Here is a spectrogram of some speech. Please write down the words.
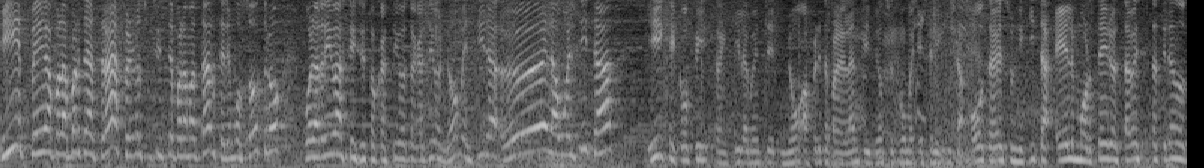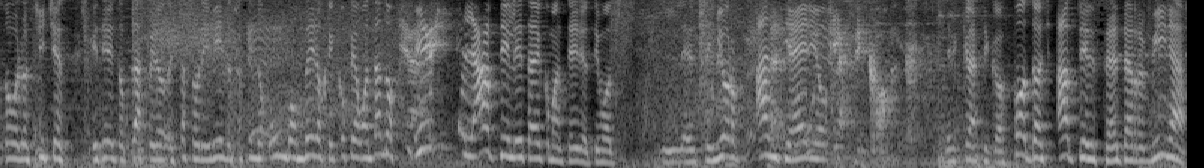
y pega por la parte de atrás, pero no suficiente para matar. Tenemos otro por arriba, sí, esto es castigo, está castigo, no, mentira. ¡Eh! la vueltita y que Kofi tranquilamente no aprieta para adelante y no se come ese Nikita. Otra vez un Nikita, el mortero, esta vez está tirando todos los chiches que tiene Top Plus, pero está sobreviviendo, está haciendo un bombero que Kofi aguantando. Y la aptileta de comandario, Timo. El señor antiaéreo Clásico. el clásico Spot Dodge Up Till se termina.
